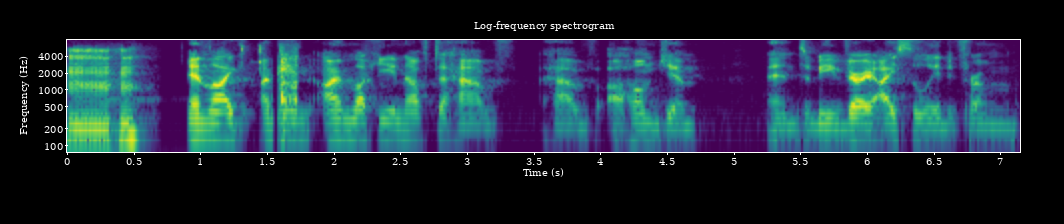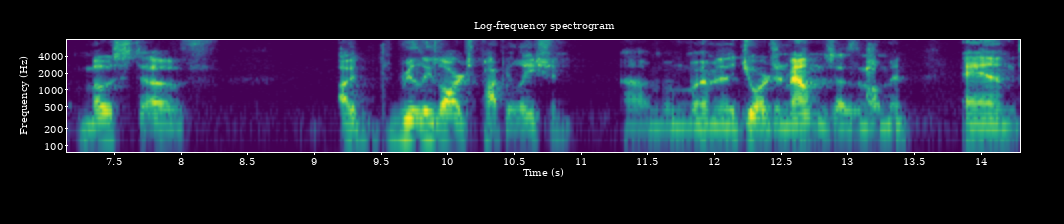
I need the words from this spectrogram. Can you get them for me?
Hmm. And like, I mean, I'm lucky enough to have have a home gym and to be very isolated from most of a really large population. Um, I'm in the Georgian mountains at the moment, and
